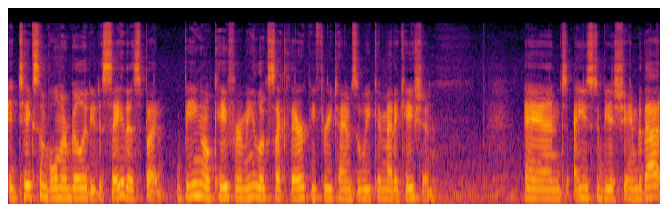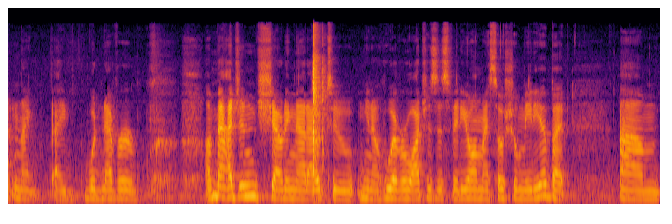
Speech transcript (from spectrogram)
it takes some vulnerability to say this but being okay for me looks like therapy three times a week and medication and i used to be ashamed of that and i i would never imagine shouting that out to you know whoever watches this video on my social media but um,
